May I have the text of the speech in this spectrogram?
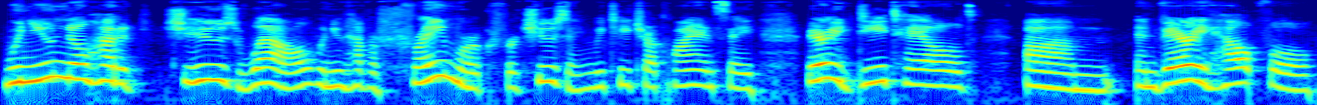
When you know how to choose well, when you have a framework for choosing, we teach our clients a very detailed um, and very helpful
